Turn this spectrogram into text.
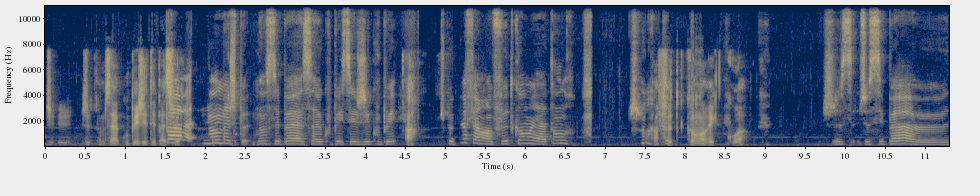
Je- je- Comme ça a coupé, j'étais pas Pas- sûr. Non, mais je peux... Non, c'est pas ça a coupé, c'est j'ai coupé. Ah. Je peux pas faire un feu de camp et attendre. Genre, Un feu de camp avec quoi? Je, sais- je sais pas, euh,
